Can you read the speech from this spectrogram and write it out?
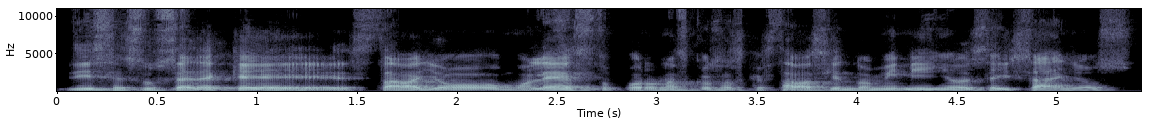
Dice, sucede que estaba yo molesto por unas cosas que estaba haciendo mi niño de seis años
